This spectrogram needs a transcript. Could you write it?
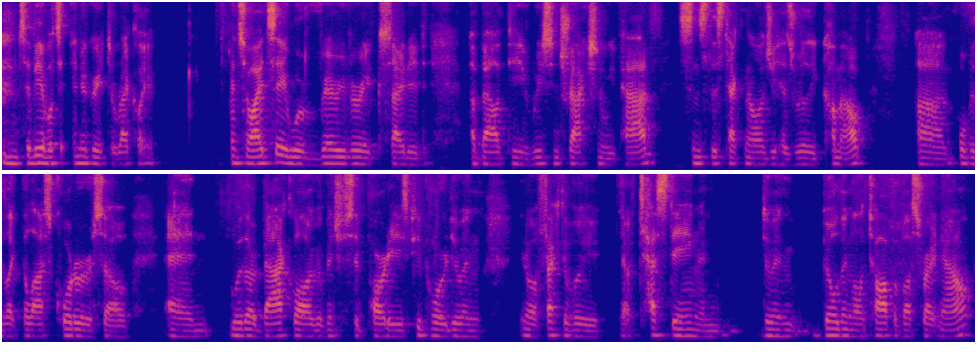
to be able to integrate directly. And so I'd say we're very, very excited about the recent traction we've had since this technology has really come out um, over like the last quarter or so. And with our backlog of interested parties, people who are doing, you know, effectively you know, testing and doing building on top of us right now,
